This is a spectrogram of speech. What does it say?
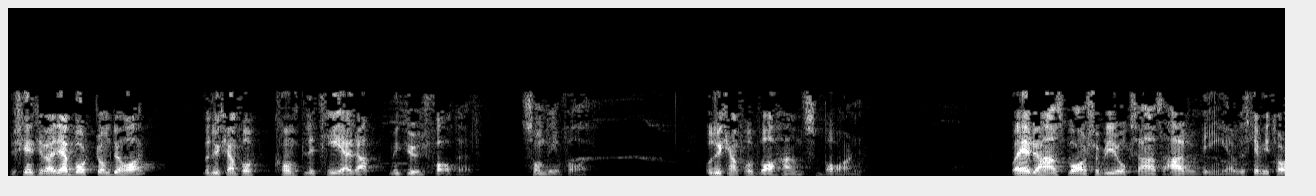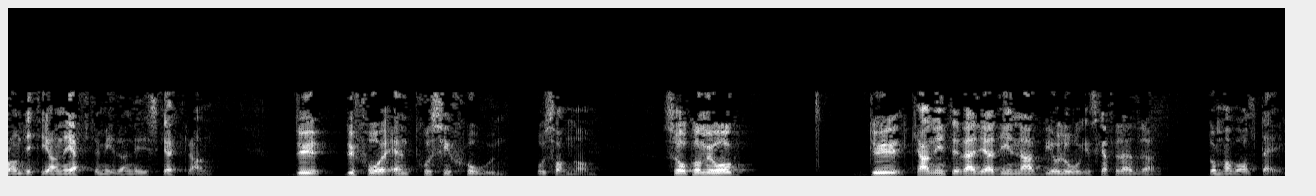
Du ska inte välja bort dem du har men du kan få komplettera med Gud fader som din far. Och du kan få vara hans barn. Och är du hans barn så blir du också hans arvinge. Och det ska vi tala om lite grann i eftermiddag i skräckland. Du, du får en position hos honom. Så kom ihåg du kan inte välja dina biologiska föräldrar. De har valt dig.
